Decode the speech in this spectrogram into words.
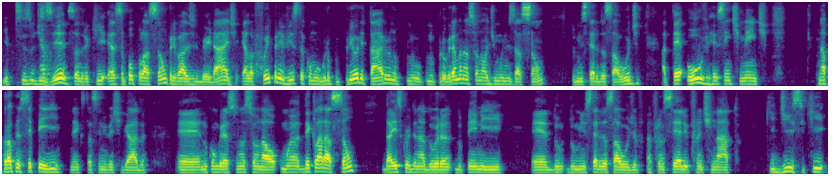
E preciso dizer, Sandra, que essa população privada de liberdade, ela foi prevista como grupo prioritário no, no, no Programa Nacional de Imunização do Ministério da Saúde. Até houve recentemente, na própria CPI, né, que está sendo investigada é, no Congresso Nacional, uma declaração da ex-coordenadora do PNI, é, do, do, Ministério da Saúde, a Franciele Frantinato, que disse que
